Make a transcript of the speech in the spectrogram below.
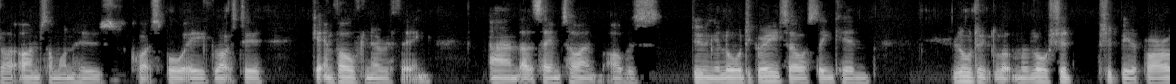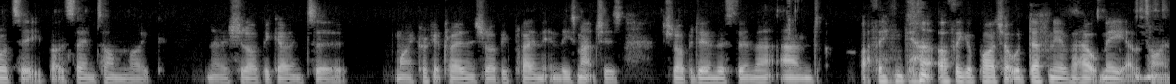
Like I'm someone who's quite sporty, likes to get involved in everything, and at the same time, I was doing a law degree, so I was thinking, law, the law should should be the priority, but at the same time, like, you know, should I be going to my cricket training? Should I be playing in these matches? Should I be doing this, doing that? And I think I think a pie chart would definitely have helped me at the time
